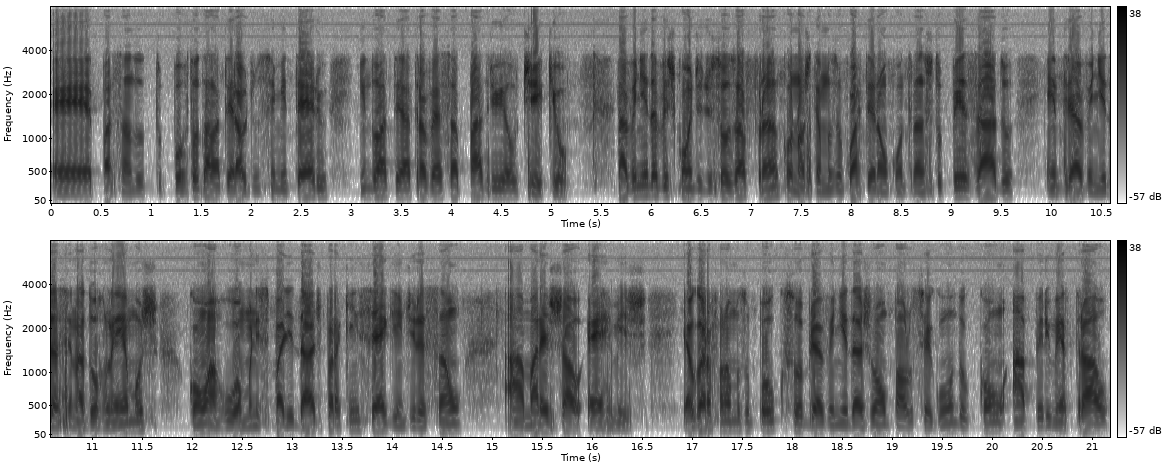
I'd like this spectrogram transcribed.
é, passando por toda a lateral de um cemitério, indo até a travessa Padre Eutíquio. Na Avenida Visconde de Souza Franco, nós temos um quarteirão com trânsito pesado entre a Avenida Senador Lemos com a Rua Municipalidade para quem segue em direção a Marechal Hermes. E agora falamos um pouco sobre a Avenida João Paulo II com a perimetral.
